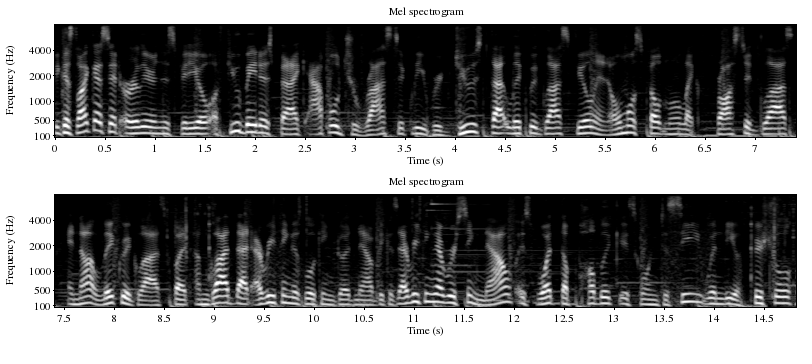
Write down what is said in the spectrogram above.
Because like I said earlier in this video, a few betas back, Apple drastically reduced that liquid glass feel and it almost felt more like frosted glass and not liquid glass, but I'm glad that everything is looking good now because everything that we're seeing now is what the public is going to see when the official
